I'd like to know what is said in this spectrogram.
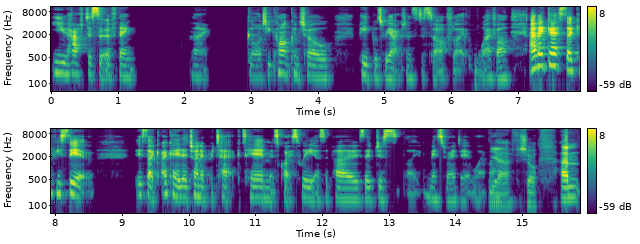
you have to sort of think, like, God, you can't control people's reactions to stuff, like whatever. And I guess, like, if you see it, it's like, okay, they're trying to protect him. It's quite sweet, I suppose. They've just like misread it, whatever. Yeah, for sure. Um,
